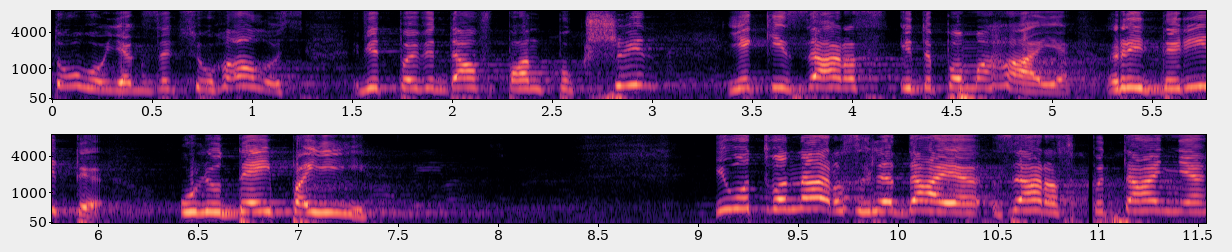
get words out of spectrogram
того, як за цю галузь відповідав пан Пукшин, який зараз і допомагає рейдеріти у людей паї. І от вона розглядає зараз питання,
